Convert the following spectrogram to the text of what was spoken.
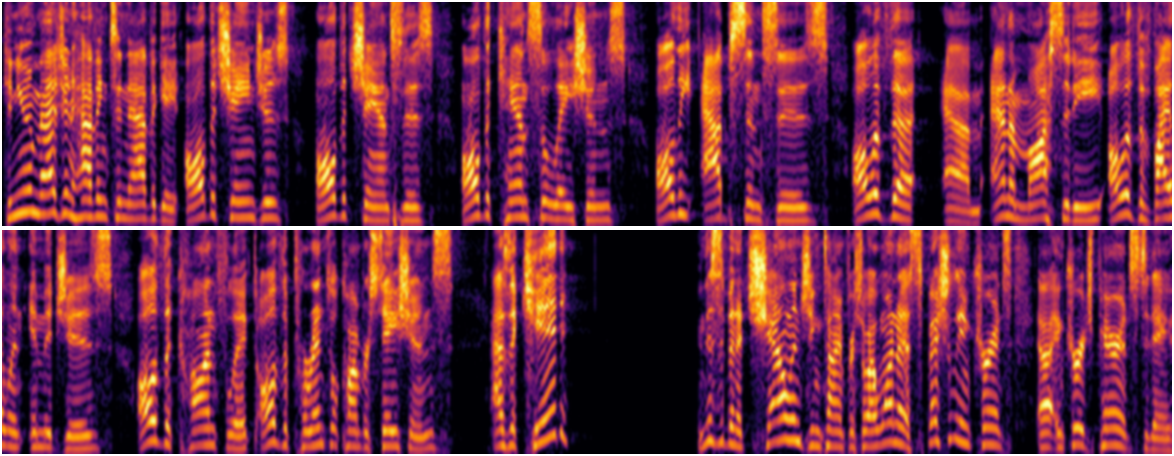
Can you imagine having to navigate all the changes, all the chances, all the cancellations, all the absences, all of the um, animosity, all of the violent images, all of the conflict, all of the parental conversations as a kid? And this has been a challenging time for, so I want to especially encourage, uh, encourage parents today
